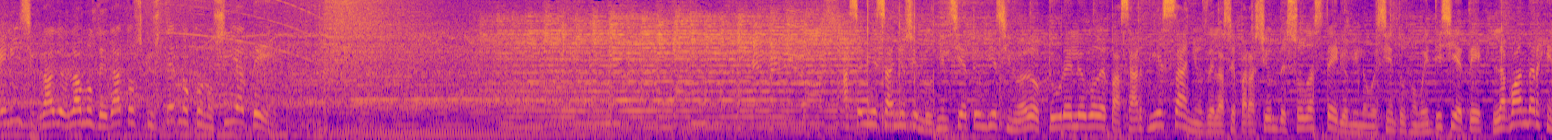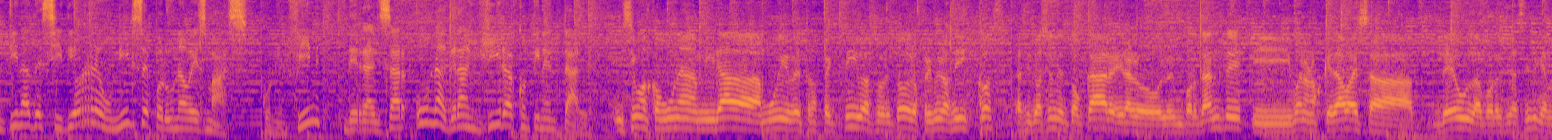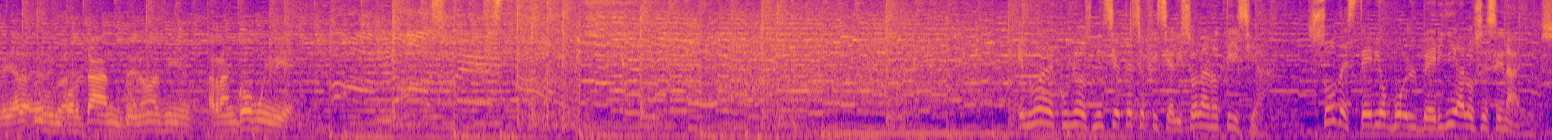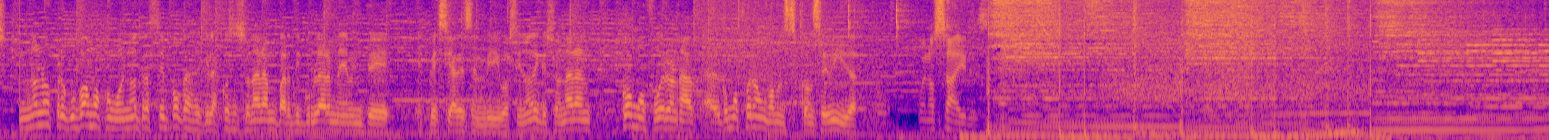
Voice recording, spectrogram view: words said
En Easy Radio hablamos de datos que usted no conocía de Hace 10 años, en 2007, un 19 de octubre, luego de pasar 10 años de la separación de Soda Stereo en 1997, la banda argentina decidió reunirse por una vez más, con el fin de realizar una gran gira continental. Hicimos como una mirada muy retrospectiva sobre todo los primeros discos, la situación de tocar era lo, importante y bueno, nos quedaba esa deuda, por decir así, que en realidad era lo importante, ¿no? Así que arrancó muy bien. El 9 de junio de 2007 se oficializó la noticia. Soda Stereo volvería a los escenarios. No nos preocupamos como en otras épocas de que las cosas sonaran particularmente especiales en vivo, sino de que sonaran como fueron, como fueron concebidas. Buenos Aires.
